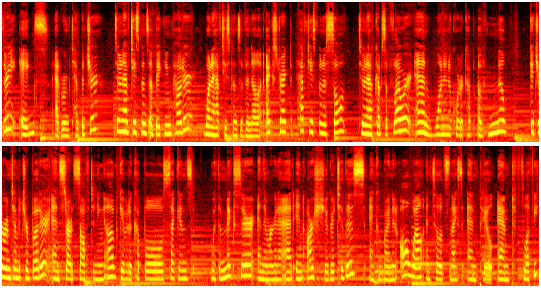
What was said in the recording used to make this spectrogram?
three eggs at room temperature, two and a half teaspoons of baking powder, one and a half teaspoons of vanilla extract, half teaspoon of salt, two and a half cups of flour, and one and a quarter cup of milk. Get your room temperature butter and start softening up. Give it a couple seconds with a mixer and then we're gonna add in our sugar to this and combine it all well until it's nice and pale and fluffy.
